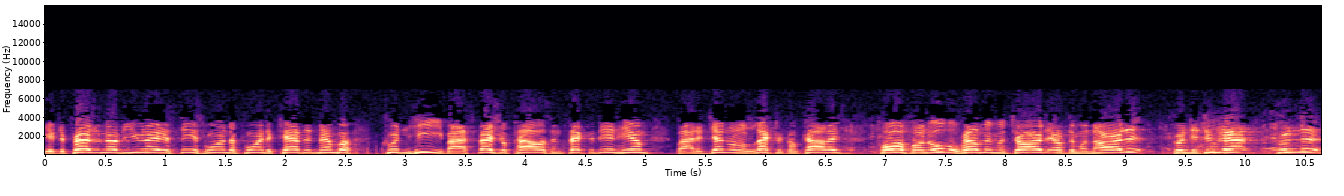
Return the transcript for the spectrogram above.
If the President of the United States wanted to appoint a cabinet member, couldn't he, by special powers infected in him by the General Electrical College, call for an overwhelming majority of the minority? Couldn't he do that? Couldn't he?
